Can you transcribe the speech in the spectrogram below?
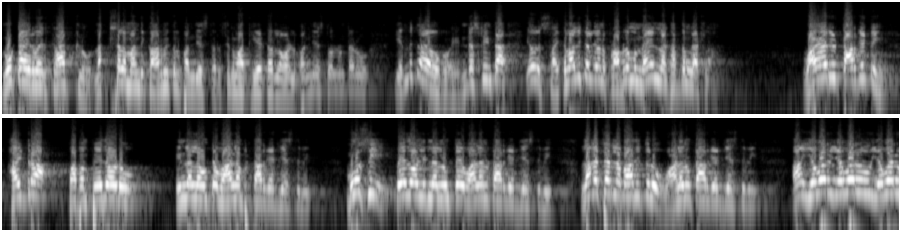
నూట ఇరవై ఐదు క్రాఫ్ట్లు లక్షల మంది కార్మికులు పనిచేస్తారు. సినిమా థియేటర్లో వాళ్ళు పనిచేసే వాళ్ళు ఉంటారు. ఎందుకు? ఒక ఇండస్ట్రీ సైకలాజికల్గా ఏమైనా ప్రాబ్లం ఉందా? అని నాకు అర్థం కావట్లా? Why are you targeting Hydraa పాపం పేదోడు ఇళ్ళలో ఉంటే వాళ్ళని టార్గెట్ చేస్తుంది. మూసి పేదోళ్ళ ఇళ్ళలు ఉంటే వాళ్ళను టార్గెట్ చేస్తేవి. లగచర్ల బాధితులు వాళ్ళను టార్గెట్ చేస్తేవి. ఎవరు ఎవరు ఎవరు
